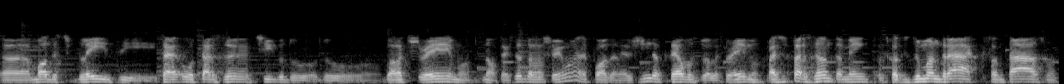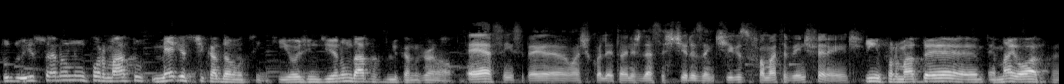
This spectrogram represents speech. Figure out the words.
uh, Modest Blaze, Tar- o Tarzan antigo do, do, do Alex Raymond. Não, o Tarzan do Alex Raymond é foda, né? O Gin das Selvas do Alex Raymond. Mas o Tarzan também, os quadrinhos do Mandrake, Fantasma, tudo isso era num formato mega esticadão, assim, que hoje em dia não dá pra publicar no jornal. É, sim, você pega umas coletâneas dessas tiras antigas, o formato é bem diferente. Sim, o formato é, é maior, né?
